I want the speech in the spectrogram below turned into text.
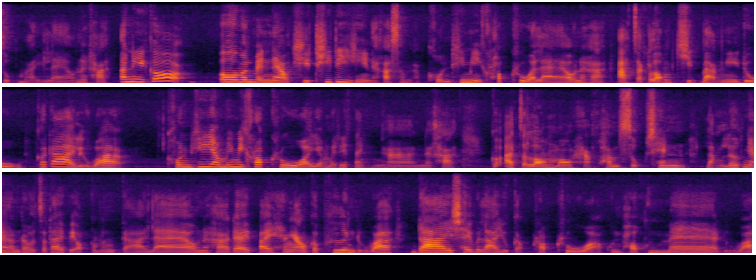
สุขใหม่แล้วนะคะ อันนี้ก็ เออมันเป็นแนวคิดที่ดีนะคะสำหรับคนที่มีครอบครัวแล้วนะคะ อาจจะลองคิดแบบนี้ดูก็ได้หรือว่าคนที่ยังไม่มีครอบครัวยังไม่ได้แต่งงานนะคะ ก็อาจจะลองมองหาความสุข เช่น หลังเลิกงานเราจะได้ไปออกกำลังกายแล้วนะคะ ได้ไปแฮงเอาท์กับเพื่อน หรือว่าได้ใช้เวลาอยู่กับครอบครัว คุณพ่อคุณแม่หรือว่า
